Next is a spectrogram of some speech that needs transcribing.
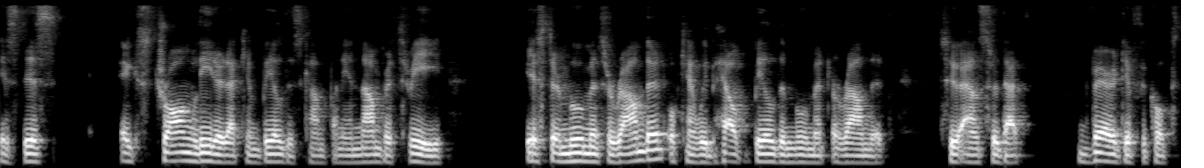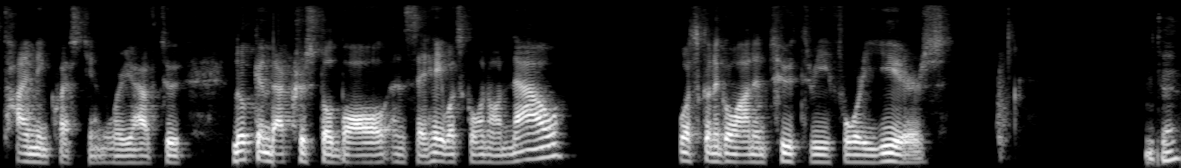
is this a strong leader that can build this company? And number three, is there movements around it, or can we help build a movement around it to answer that very difficult timing question where you have to look in that crystal ball and say, hey, what's going on now? What's going to go on in two, three, four years? Okay.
